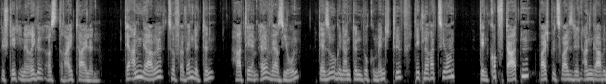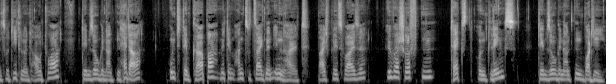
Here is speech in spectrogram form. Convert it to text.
besteht in der Regel aus drei Teilen. Der Angabe zur verwendeten HTML-Version, der sogenannten Dokumenttyp-Deklaration, den Kopfdaten, beispielsweise den Angaben zu Titel und Autor, dem sogenannten Header und dem Körper mit dem anzuzeigenden Inhalt, beispielsweise Überschriften, Text und Links, dem sogenannten Body.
